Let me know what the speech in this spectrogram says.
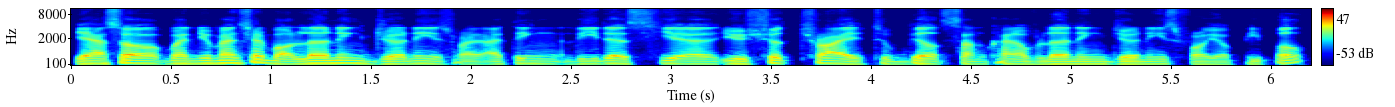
Yeah. So when you mentioned about learning journeys, right? I think leaders here, you should try to build some kind of learning journeys for your people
